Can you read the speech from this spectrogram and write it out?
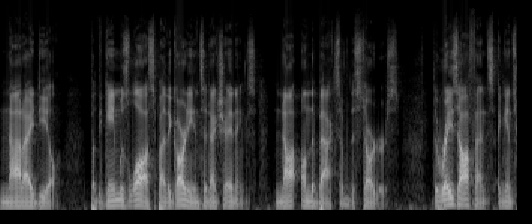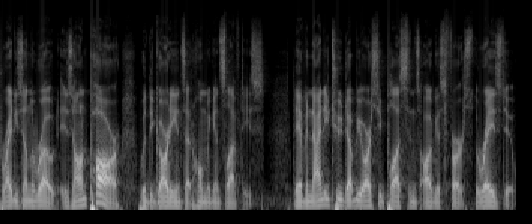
Not ideal. But the game was lost by the Guardians in extra innings, not on the backs of the starters. The Rays' offense against righties on the road is on par with the Guardians at home against lefties. They have a 92 WRC plus since August 1st. The Rays do,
